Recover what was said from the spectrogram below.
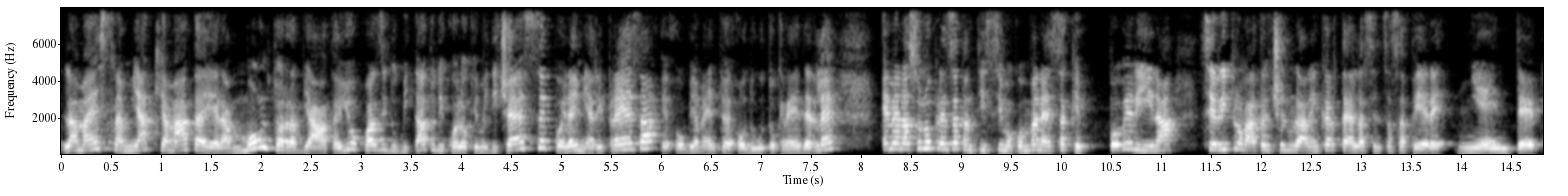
La maestra mi ha chiamata, era molto arrabbiata. Io ho quasi dubitato di quello che mi dicesse, poi lei mi ha ripresa e ovviamente ho dovuto crederle. E me la sono presa tantissimo con Vanessa, che poverina si è ritrovata il cellulare in cartella senza sapere niente.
